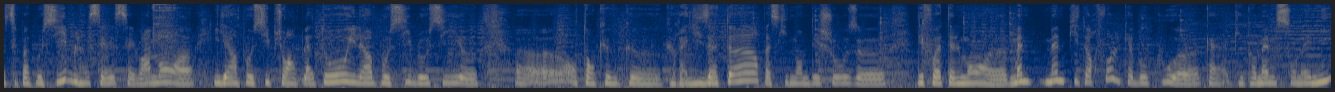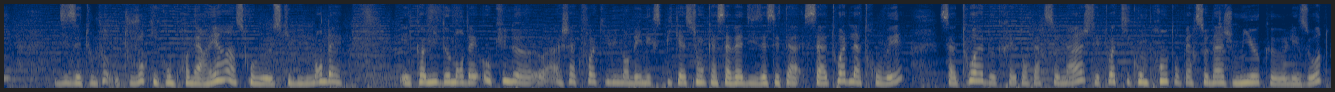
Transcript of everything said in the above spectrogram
c'est pas possible, c'est vraiment, il est impossible sur un plateau, il est impossible aussi euh, en tant que, réalisateur, parce qu'il demande des choses euh, des fois tellement... Euh, même, Peter Falk, qui, est quand même son ami, disait toujours, toujours qu'il comprenait rien à ce qu'il lui demandait. Et comme il demandait aucune, à chaque fois qu'il lui demandait une explication, Cassavet disait c'est à, toi de la trouver, c'est à toi de créer ton personnage, c'est toi qui comprends ton personnage mieux que les autres.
